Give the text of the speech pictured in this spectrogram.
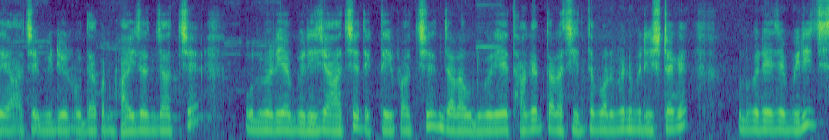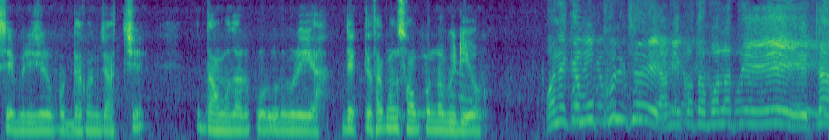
দেওয়া আছে ভিডিওর মধ্যে। এখন ভাইজান যাচ্ছে, উলবেড়িয়া ব্রিজে আছে, দেখতেই পাচ্ছেন। যারা উলবেড়িয়ায় থাকেন, তারা চিনতে পারবেন ব্রিজটাকে। উলবেড়িয়া যে ব্রিজ সেই ব্রিজের উপর দেখুন যাচ্ছে দামোদরপুর, উলবেড়িয়া। দেখতে থাকুন সম্পূর্ণ ভিডিও। অনেকে মুখ খুলছে। আমি কথা বলাতে এটা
